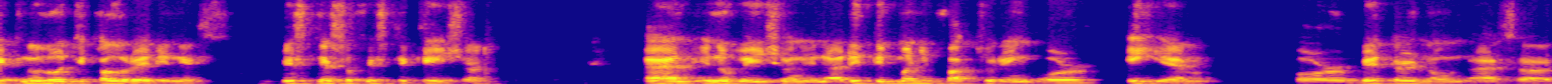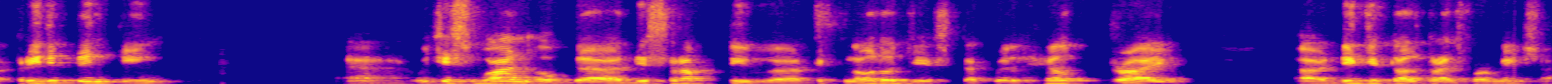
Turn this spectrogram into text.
technological readiness, business sophistication, and innovation in additive manufacturing or AM, or better known as uh, 3D printing, uh, which is one of the disruptive uh, technologies that will help drive uh, digital transformation.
